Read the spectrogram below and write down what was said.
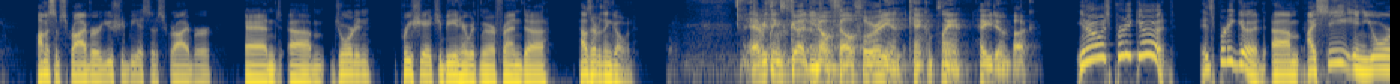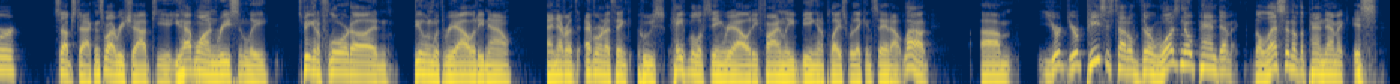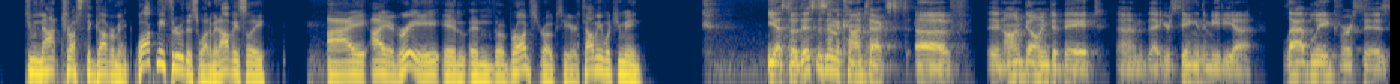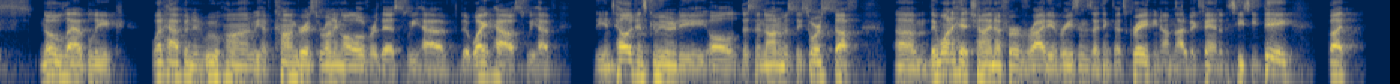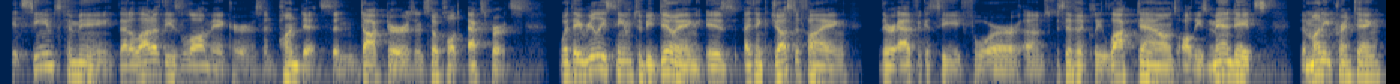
I'm a subscriber. You should be a subscriber. And um, Jordan, appreciate you being here with me, my friend. Uh, how's everything going? Everything's good. You know, fellow Floridian. Can't complain. How you doing, Buck? You know, it's pretty good. It's pretty good. Um, I see in your Substack, that's why I reached out to you. You have one recently. Speaking of Florida and dealing with reality now, and ever, everyone I think who's capable of seeing reality finally being in a place where they can say it out loud. Um, your your piece is titled "There Was No Pandemic." The lesson of the pandemic is to not trust the government. Walk me through this one. I mean, obviously, I I agree in in the broad strokes here. Tell me what you mean. Yeah, so this is in the context of an ongoing debate um, that you're seeing in the media: lab leak versus no lab leak. What happened in Wuhan? We have Congress running all over this. We have the White House. We have the intelligence community. All this anonymously sourced stuff. Um, they want to hit China for a variety of reasons. I think that's great. You know, I'm not a big fan of the CCP, but it seems to me that a lot of these lawmakers and pundits and doctors and so called experts, what they really seem to be doing is, I think, justifying their advocacy for um, specifically lockdowns, all these mandates, the money printing.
